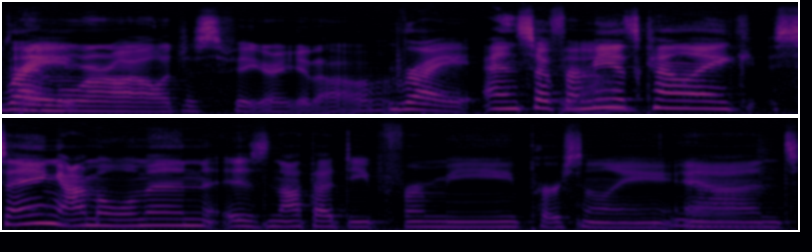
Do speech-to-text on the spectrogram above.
Right. And we're all just figuring it out. right. And so for me, it's kind of like saying I'm a woman is not that deep for me personally. Yeah. And.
